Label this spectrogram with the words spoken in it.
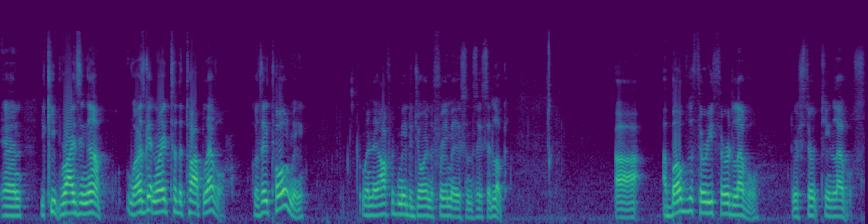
And you keep rising up. Well, I was getting right to the top level because they told me when they offered me to join the Freemasons, they said, look, uh, above the 33rd level, there's 13 levels.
